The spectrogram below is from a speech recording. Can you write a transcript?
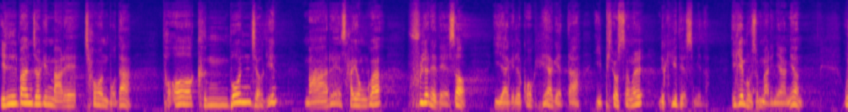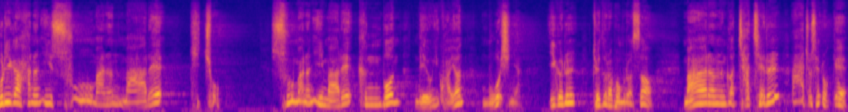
일반적인 말의 차원보다 더 근본적인 말의 사용과 훈련에 대해서 이야기를 꼭 해야겠다 이 필요성을 느끼게 됐습니다. 이게 무슨 말이냐면 우리가 하는 이 수많은 말의 기초, 수많은 이 말의 근본 내용이 과연 무엇이냐 이거를 되돌아봄으로써 말하는 것 자체를 아주 새롭게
